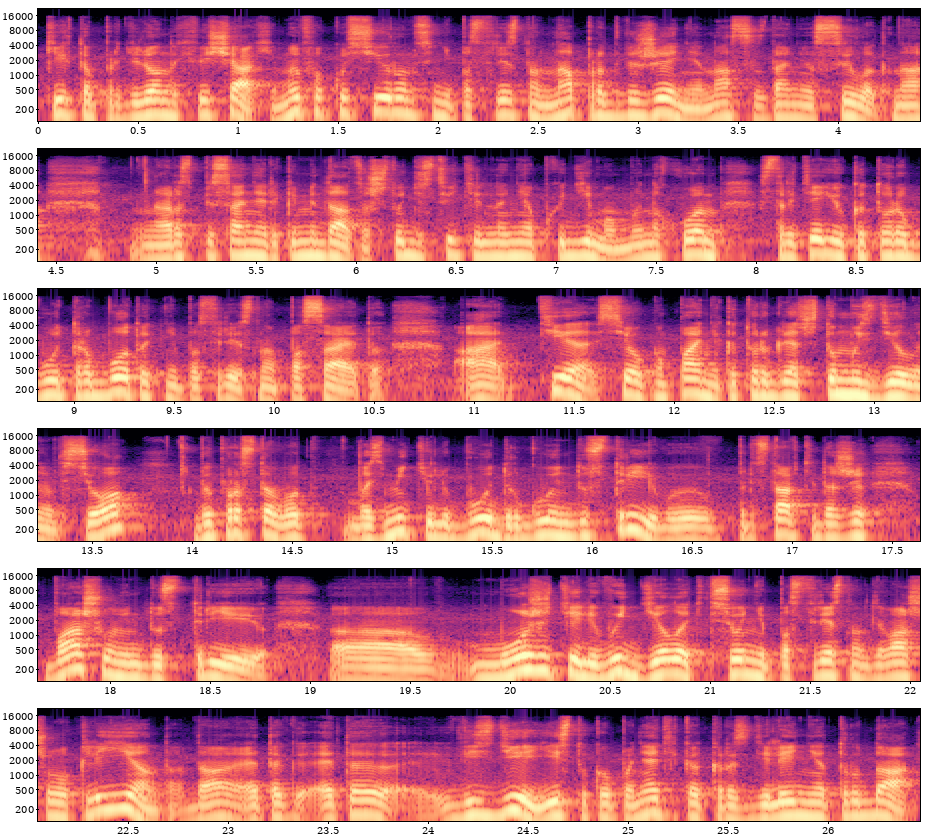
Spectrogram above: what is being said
каких-то определенных вещах. И мы фокусируемся непосредственно на продвижении, на создание ссылок, на расписание рекомендаций, что действительно необходимо. Мы находим стратегию, которая будет работать непосредственно по сайту. А те SEO-компании, которые говорят, что мы сделаем все, вы просто вот возьмите любую другую индустрию, вы представьте даже вашу индустрию, э, можете ли вы делать все непосредственно для вашего клиента, да, это, это везде есть такое понятие, как разделение труда,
